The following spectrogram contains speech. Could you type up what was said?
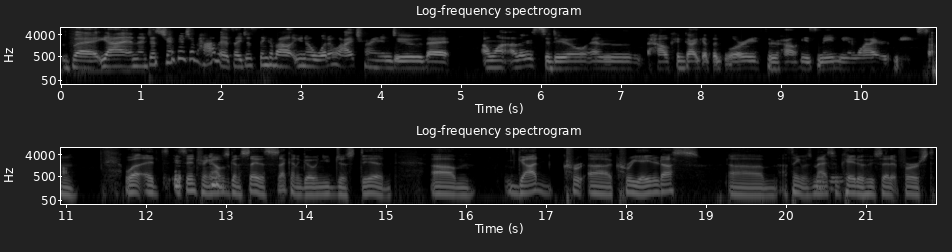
but yeah, and then just championship habits. I just think about you know what do I try and do that I want others to do, and how can God get the glory through how He's made me and wired me? So, mm. well, it's it's interesting. I was going to say this a second ago, and you just did. Um, God cr- uh, created us. Um, I think it was Max mm-hmm. Lucado who said it first,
